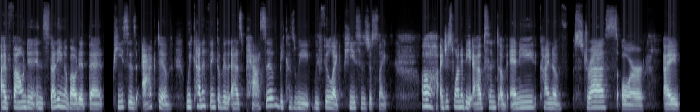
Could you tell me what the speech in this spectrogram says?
i've found in studying about it that peace is active we kind of think of it as passive because we we feel like peace is just like oh, I just want to be absent of any kind of stress or I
